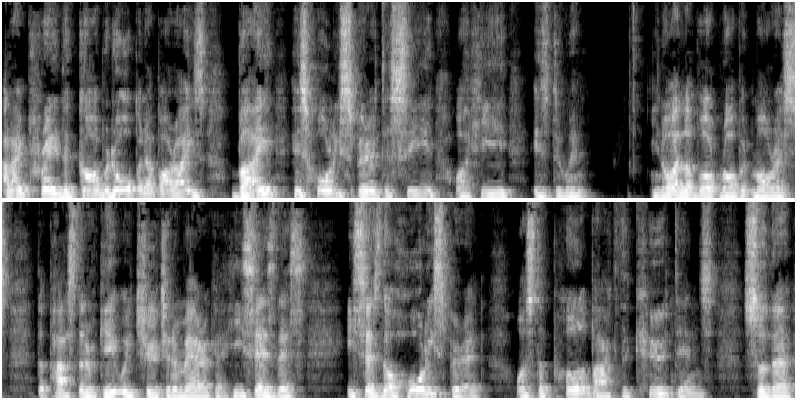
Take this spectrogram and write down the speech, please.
and I pray that God would open up our eyes by His Holy Spirit to see what He is doing. You know, I love what Robert Morris, the pastor of Gateway Church in America, he says this. He says the Holy Spirit wants to pull back the curtains so that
